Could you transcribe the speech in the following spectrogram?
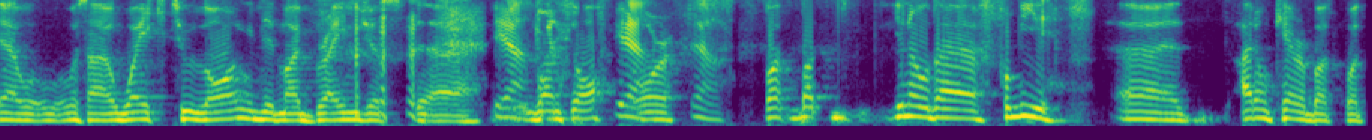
yeah, was I awake too long? Did my brain just uh, yeah. went off? Yeah. Or, yeah. But but you know, the for me, uh, I don't care about what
